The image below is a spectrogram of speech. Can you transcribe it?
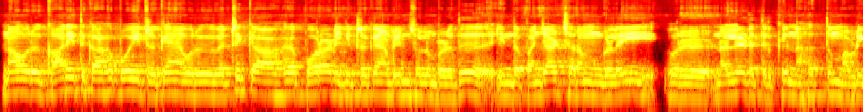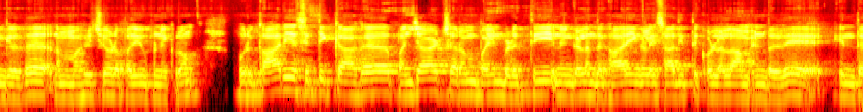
நான் ஒரு காரியத்துக்காக போயிட்டு இருக்கேன் ஒரு வெற்றிக்காக போராடிக்கிட்டு இருக்கேன் அப்படின்னு சொல்லும் பொழுது இந்த பஞ்சாட்சரம் உங்களை ஒரு நல்ல இடத்திற்கு நகர்த்தும் அப்படிங்கிறத நம்ம மகிழ்ச்சியோட பதிவு பண்ணிக்கிறோம். ஒரு காரிய சித்திக்காக பஞ்சாட்சரம் பயன்படுத்தி நீங்கள் அந்த காரியங்களை சாதித்து கொள்ளலாம் என்பதே இந்த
